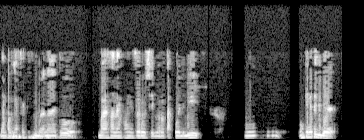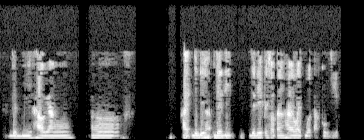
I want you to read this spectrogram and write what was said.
yang paling efektif gimana itu bahasan yang paling seru sih menurut aku. Jadi mungkin itu juga jadi hal yang uh, jadi jadi jadi episode yang highlight buat aku gitu.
